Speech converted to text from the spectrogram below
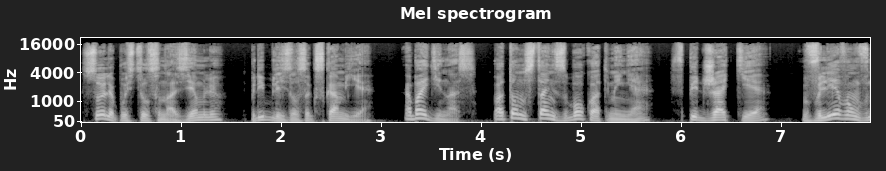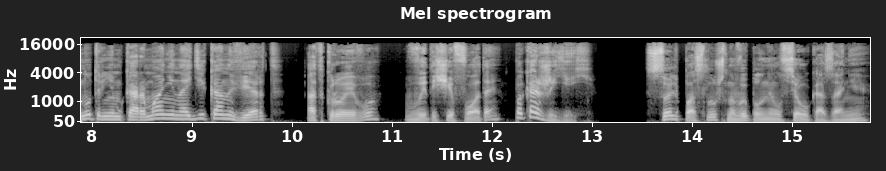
Соль опустился на землю, приблизился к скамье. «Обойди нас. Потом стань сбоку от меня, в пиджаке. В левом внутреннем кармане найди конверт. Открой его, вытащи фото, покажи ей». Соль послушно выполнил все указания,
